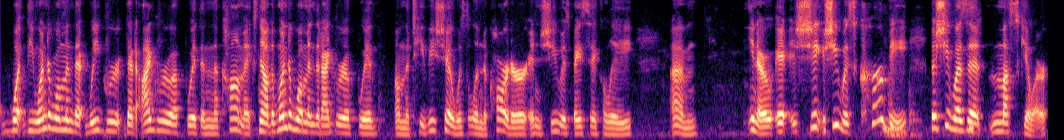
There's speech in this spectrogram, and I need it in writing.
what the Wonder Woman that we grew that I grew up with in the comics. Now, the Wonder Woman that I grew up with on the TV show was Lynda Carter, and she was basically, um, you know, it, she she was curvy, but she wasn't muscular.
